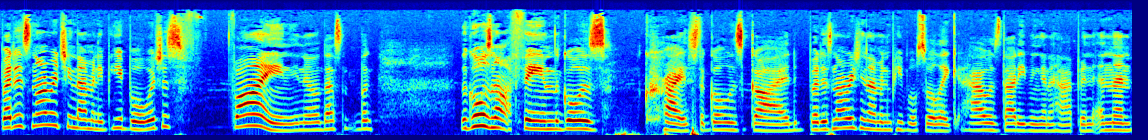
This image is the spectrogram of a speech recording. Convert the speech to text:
but it's not reaching that many people, which is fine. You know, that's the the goal is not fame. The goal is Christ. The goal is God. But it's not reaching that many people. So like, how is that even gonna happen? And then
